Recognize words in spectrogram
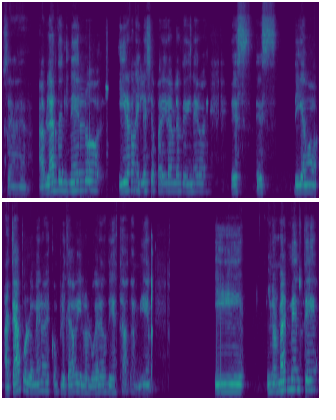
O sea, hablar de dinero, ir a una iglesia para ir a hablar de dinero es, es digamos, acá por lo menos es complicado y en los lugares donde he estado también, y, normalmente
